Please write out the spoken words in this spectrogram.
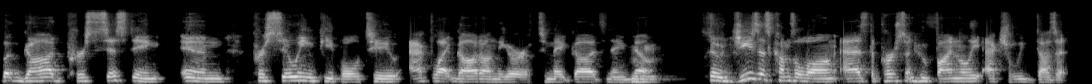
but God persisting in pursuing people to act like God on the earth to make God's name known. Mm-hmm. So Jesus comes along as the person who finally actually does it.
